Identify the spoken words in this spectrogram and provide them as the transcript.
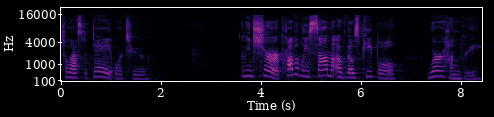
to last a day or two. I mean, sure, probably some of those people were hungry.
